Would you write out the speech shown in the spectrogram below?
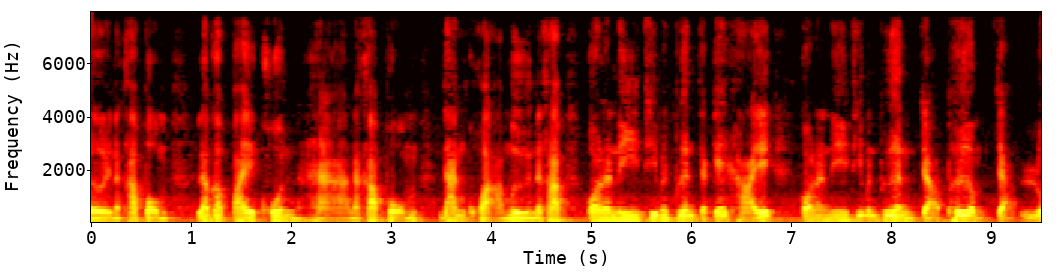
เลยนะครับผมแล้วก็ไปค้นหานะครับผมด้านขวามือนะครับ กรณีที่เพื่อนๆจะแก้ไข กรณีที่เพื่อนๆจะเพิ่มจะล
